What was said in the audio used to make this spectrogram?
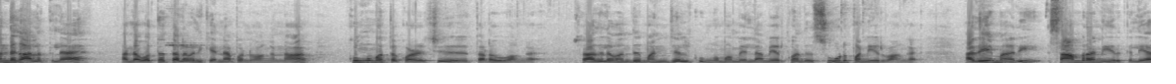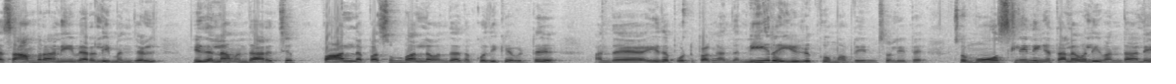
அந்த காலத்தில் அந்த ஒத்த தலைவலிக்கு என்ன பண்ணுவாங்கன்னா குங்குமத்தை குழச்சி தடவுவாங்க. ஸோ அதில் வந்து மஞ்சள் குங்குமம் எல்லாமே இருக்கும். அதை சூடு பண்ணிடுவாங்க அதே மாதிரி சாம்பிராணி இருக்கு இல்லையா? சாம்பிராணி விரலி மஞ்சள் இதெல்லாம் வந்து அரைச்சி பாலில் பசும்பாலில் வந்து அதை கொதிக்க விட்டு அந்த இதை போட்டுப்பாங்க. அந்த நீரை இழுக்கும் அப்படின்னு சொல்லிட்டு. ஸோ மோஸ்ட்லி நீங்கள் தலைவலி வந்தாலே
